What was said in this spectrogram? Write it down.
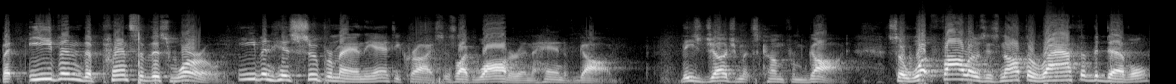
But even the prince of this world, even his Superman, the Antichrist, is like water in the hand of God. These judgments come from God. So what follows is not the wrath of the devil,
